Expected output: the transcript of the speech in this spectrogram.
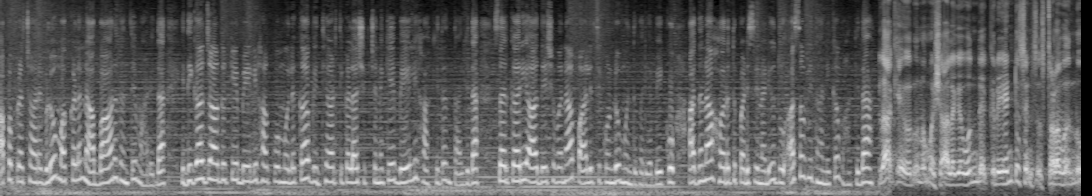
ಅಪಪ್ರಚಾರಗಳು ಮಕ್ಕಳನ್ನ ಬಾರದಂತೆ ಮಾಡಿದೆ. ಇದೀಗ ಜಾಗಕ್ಕೆ ಬೇಲಿ ಹಾಕುವ ಮೂಲಕ ವಿದ್ಯಾರ್ಥಿಗಳ ಶಿಕ್ಷಣಕ್ಕೆ ಬೇಲಿ ಹಾಕಿದಂತಾಗಿದೆ. ಸರ್ಕಾರಿ ಆದೇಶವನ್ನ ಪಾಲಿಸಿಕೊಂಡು ಮುಂದುವರಿಯಬೇಕು. ಅದನ್ನ ಹೊರತುಪಡಿಸಿ ನಡೆಯುವುದು ಅಸಂವಿಧಾನಿಕವಾಗಿದೆ. ಇಲಾಖೆಯವರು ನಮ್ಮ ಶಾಲೆಗೆ ಒಂದು ಎಕರೆ ಎಂಟು ಸೆನ್ಸ್ ಸ್ಥಳವನ್ನು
